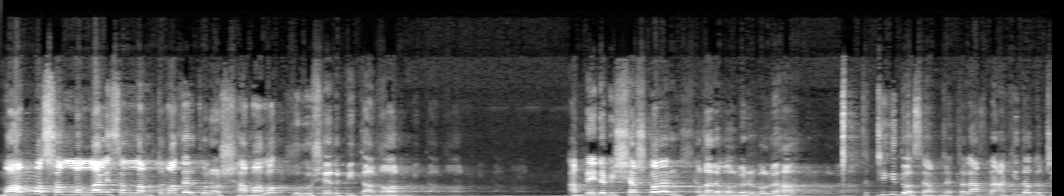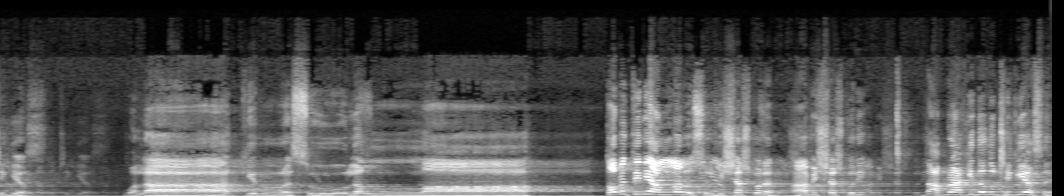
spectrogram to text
মোহাম্মদ সাল্লাল্লাহু আলাইহি সাল্লাম, তোমাদের কোন সাবালক পুরুষের পিতা নন। আপনি এটা বিশ্বাস করেন? ওনারে বলবেন বলবে হ্যাঁ। তো ঠিকই তো আছে আপনার। তাহলে আপনার আকিদা তো ঠিকই আছে। তবে তিনি আল্লাহ রসুল, বিশ্বাস করেন। হ্যাঁ বিশ্বাস করি। তা আপনার আকিদা তো ঠিকই আছে।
